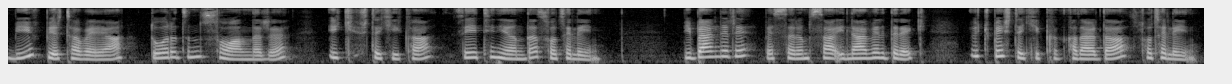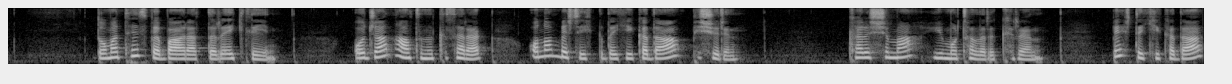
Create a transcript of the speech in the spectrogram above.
Büyük bir tavaya doğradığınız soğanları 2-3 dakika zeytinyağında soteleyin. Biberleri ve sarımsağı ilave ederek 3-5 dakika kadar daha soteleyin. Domates ve baharatları ekleyin. Ocağın altını kısarak 10-15 dakika daha pişirin. Karışıma yumurtaları kırın. 5 dakikada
